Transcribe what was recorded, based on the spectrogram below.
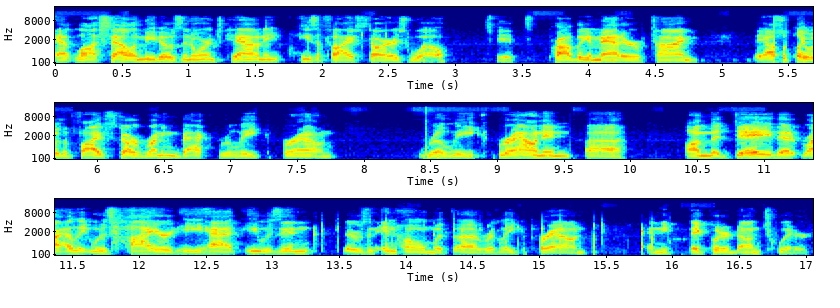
at Los Alamitos in Orange County. He's a five star as well. It's probably a matter of time. They also play with a five star running back, Raleek Brown. Raleek Brown. And uh, on the day that Riley was hired, he had he was in there was an in home with uh, Raleek Brown, and he, they put it on Twitter.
